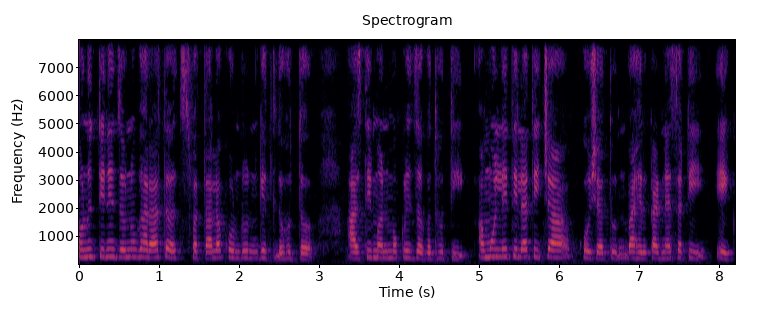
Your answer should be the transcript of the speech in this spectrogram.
म्हणून तिने जणू घरातच स्वतःला कोंडून घेतलं होतं. आज ती मनमोकळी जगत होती. अमोलने तिला तिच्या कोशातून बाहेर काढण्यासाठी एक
